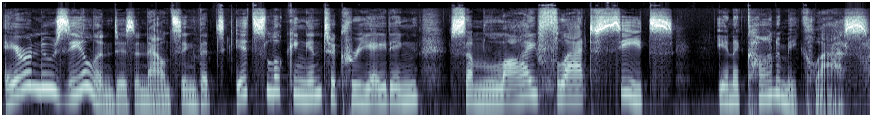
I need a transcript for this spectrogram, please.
Air New Zealand is announcing that it's looking into creating some lie flat seats in economy class.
